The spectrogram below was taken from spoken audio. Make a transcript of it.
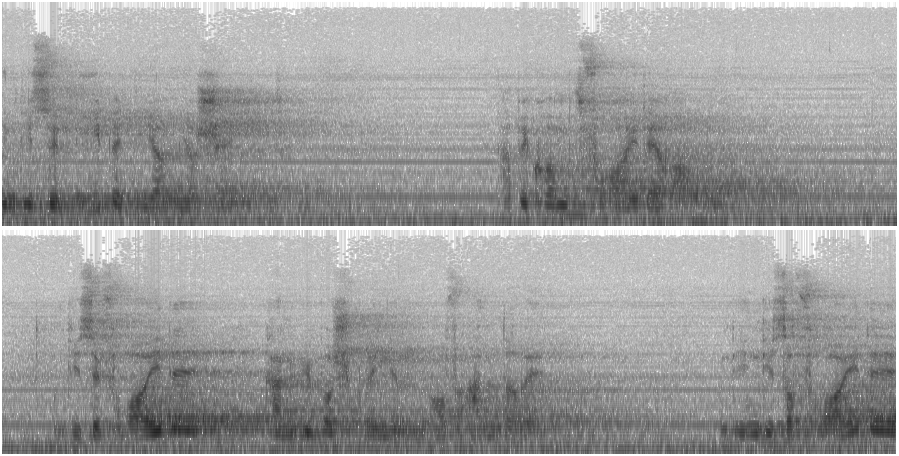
in diese Liebe, die er mir schenkt. Da bekommt Freude Raum. Und diese Freude kann überspringen auf andere. Und in dieser Freude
